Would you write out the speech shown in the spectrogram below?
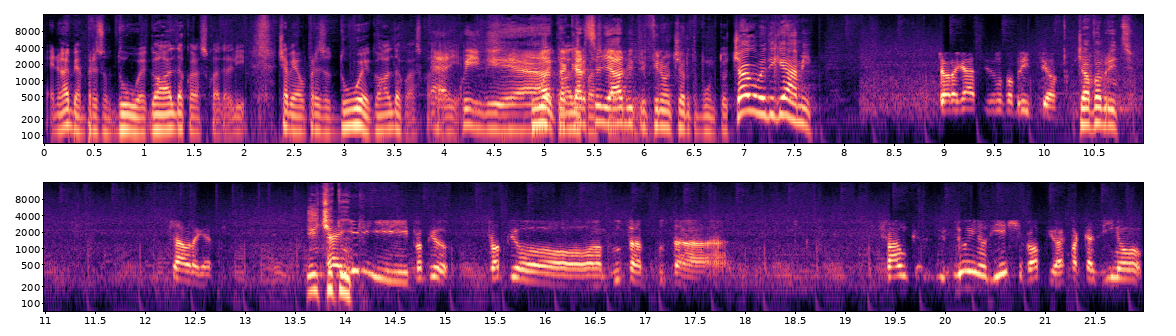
E noi abbiamo preso due gol da quella squadra lì. Cioè abbiamo preso due gol da quella squadra Eh, lì. quindi eh, attaccarsi agli arbitri lì. fino a un certo punto. Ciao, come ti chiami? Ciao ragazzi, sono Fabrizio. Ciao Fabrizio. Ciao ragazzi. Dici Eh, tutto. Ieri proprio, proprio una brutta, brutta... Fa un... Lui non riesce proprio, eh, fa casino,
